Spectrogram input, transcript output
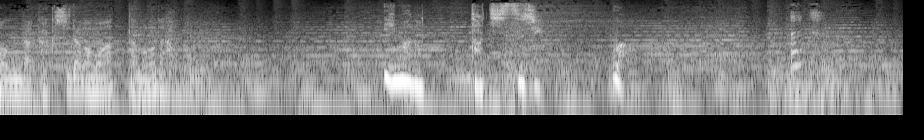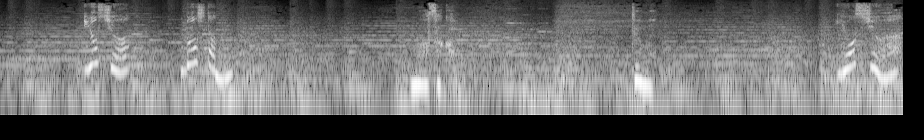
とんだ隠し玉もあったものだ。今の立ち筋は？え？よしは？どうしたの？まさか。でも。ヨシュア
